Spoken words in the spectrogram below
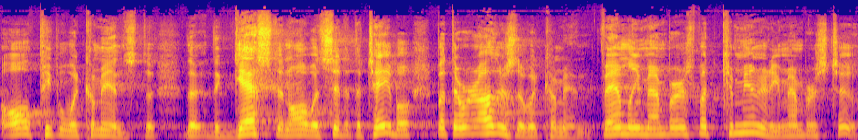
all people would come in. The, the, the and all would sit at the table, but there were others that would come in family members, but community members too.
